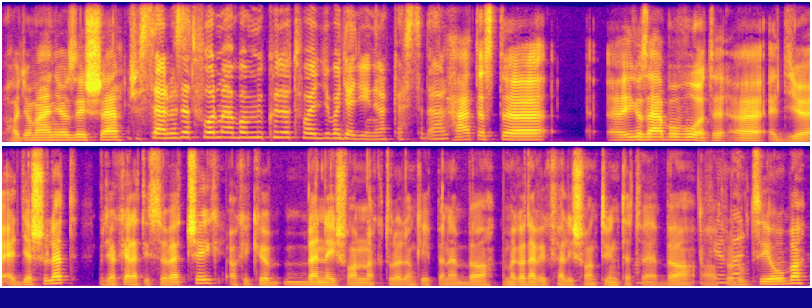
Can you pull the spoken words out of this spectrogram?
hagyományőrzéssel. És a szervezet formában működött, vagy, vagy egyénileg kezdted el? Hát ezt uh, igazából volt uh, egy uh, egyesület, ugye a Keleti Szövetség, akik benne is vannak tulajdonképpen ebbe a, meg a nevük fel is van tüntetve uh-huh. ebbe a, a, a produkcióba,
